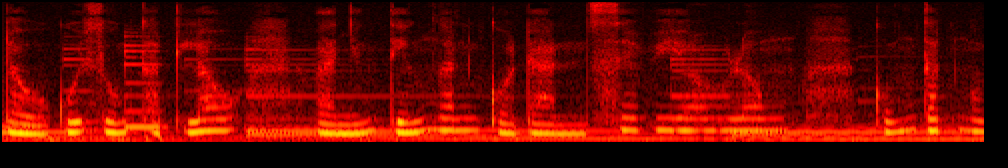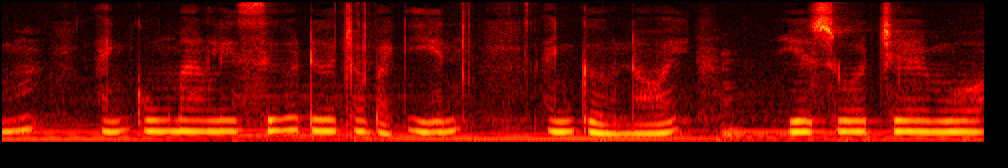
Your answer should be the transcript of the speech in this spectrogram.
Đầu cúi xuống thật lâu và những tiếng ngân của đàn Seviolon cũng tắt ngúm. Anh cung mang ly sữa đưa cho Bạch Yến. Anh cường nói Yeshua chê mua.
